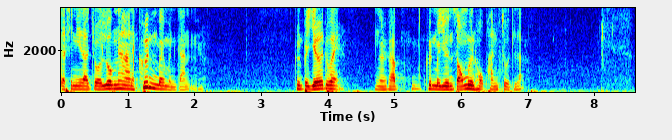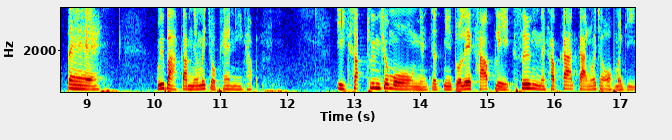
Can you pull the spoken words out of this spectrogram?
ดัชนีดาวโจนส์ล่วงหน้าเนี่ยขึ้นไปเหมือนกัน ขึ้นไปเยอะด้วยนะครับขึ้นมายืน 26,000 จุดล้วแต่วิบากกรรมยังไม่จบแค่นี้ครับ อีกสักครึ่งชั่วโมงเนี่ยจะมีตัวเลขค้าปลีกซึ่งนะครับคาดการว่าจะออกมาดี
